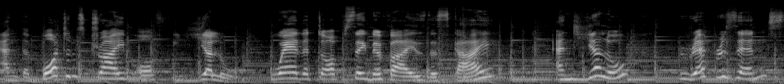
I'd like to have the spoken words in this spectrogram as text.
and the bottom stripe of yellow, where the top signifies the sky and yellow represents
